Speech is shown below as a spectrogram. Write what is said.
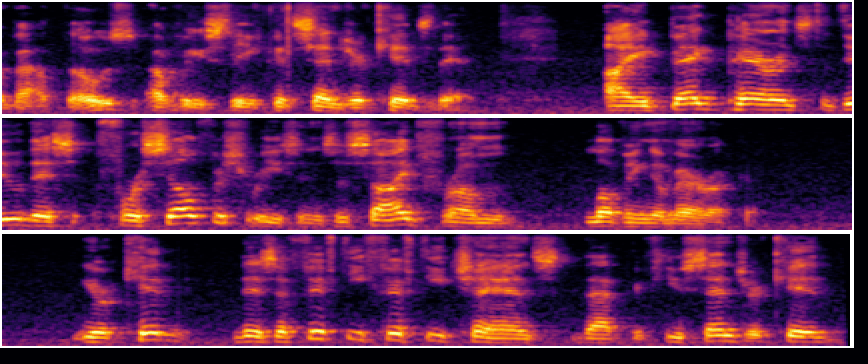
about those. Obviously, you could send your kids there. I beg parents to do this for selfish reasons, aside from loving America. Your kid, there's a 50 50 chance that if you send your kid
